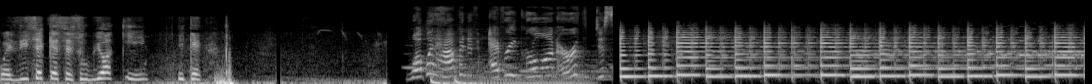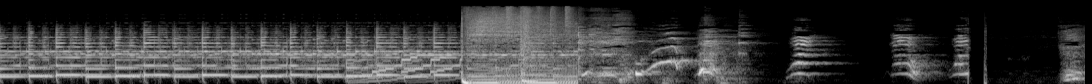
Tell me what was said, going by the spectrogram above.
Pues dice que se subió aquí y que What would happen if every girl on Earth dis-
